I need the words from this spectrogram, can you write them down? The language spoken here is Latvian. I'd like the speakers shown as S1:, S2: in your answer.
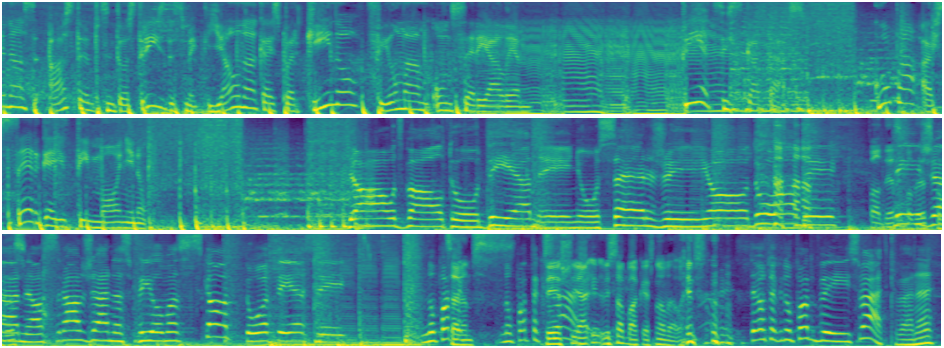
S1: Piektdienās, 18.30. jaunākais par kino, filmām un seriāliem. Pieci skatās kopā ar Sergeju Timoņinu.
S2: Daudz baltu dieniņu, Seržījo dodi.
S3: Paldies, paldies,
S2: Diženas, raženas filmas skatoties. Nu, pat,
S3: Cerams,
S2: nu, pat
S3: tieši jā,
S2: svētki.
S3: vislabākais novēlējums.
S2: Tev tā nu pat bija svētki, vai ne?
